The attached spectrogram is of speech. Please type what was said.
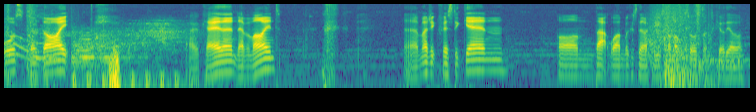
Pause, don't die. okay then, never mind. uh, Magic Fist again on that one because then I can use my long swordsman to kill the other one.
